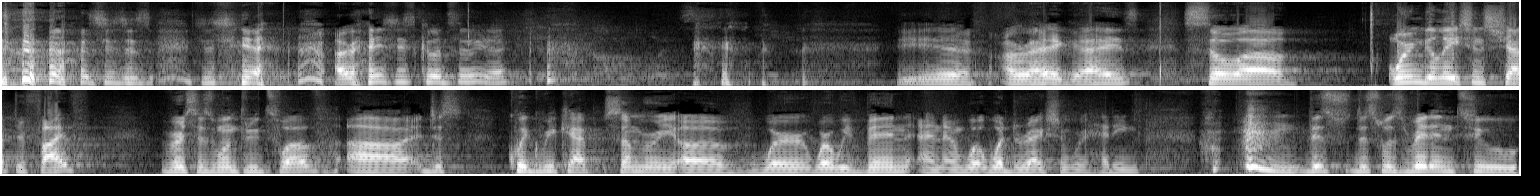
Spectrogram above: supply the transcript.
she's just, she's, yeah. All right, she's cool too, yeah. Yeah. All right, guys. So uh, we're in Galatians chapter 5, verses 1 through 12. Uh, just quick recap, summary of where, where we've been and, and what, what direction we're heading. this, this was written to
